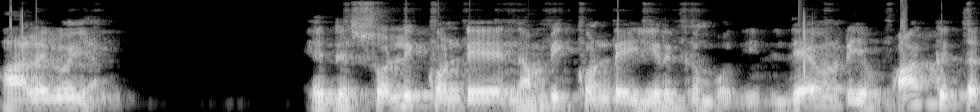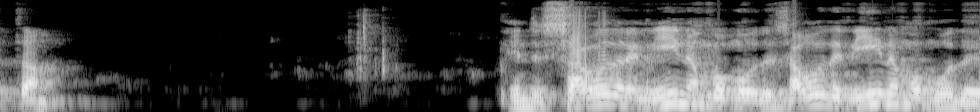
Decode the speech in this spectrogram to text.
ஹalleluya என்று சொல்லிக்கொண்டே நம்பிக்கொண்டே இருக்கும்போது இது தேவனுடைய வாக்கு தத்தம் என்று சகோதரன் நீ நம்பும் போது சகோதரி நீ நம்பும் போது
